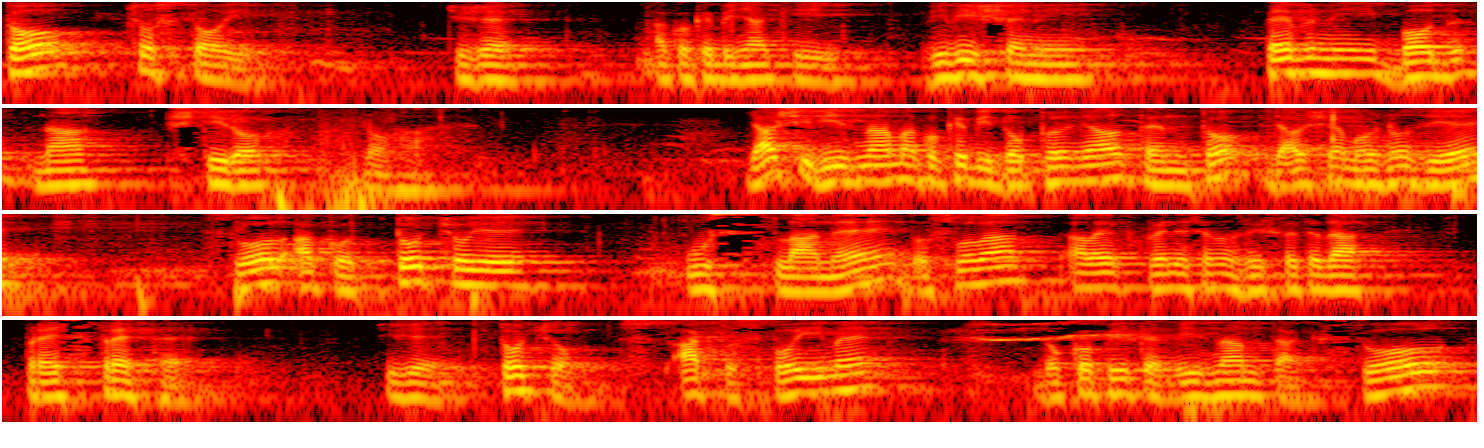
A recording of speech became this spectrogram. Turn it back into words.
to, čo stojí. Čiže ako keby nejaký vyvýšený, pevný bod na štyroch nohách. Ďalší význam ako keby doplňal tento, ďalšia možnosť je stôl ako to, čo je ustlané, doslova, ale v prenesenom zmysle teda prestreté. Čiže to, čo, ak to spojíme, dokopy ten význam, tak stôl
